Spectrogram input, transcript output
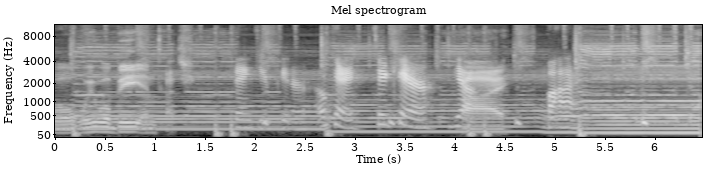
will we will be in touch. Thank you, Peter. Okay. Take care. Yeah. Bye. Bye.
